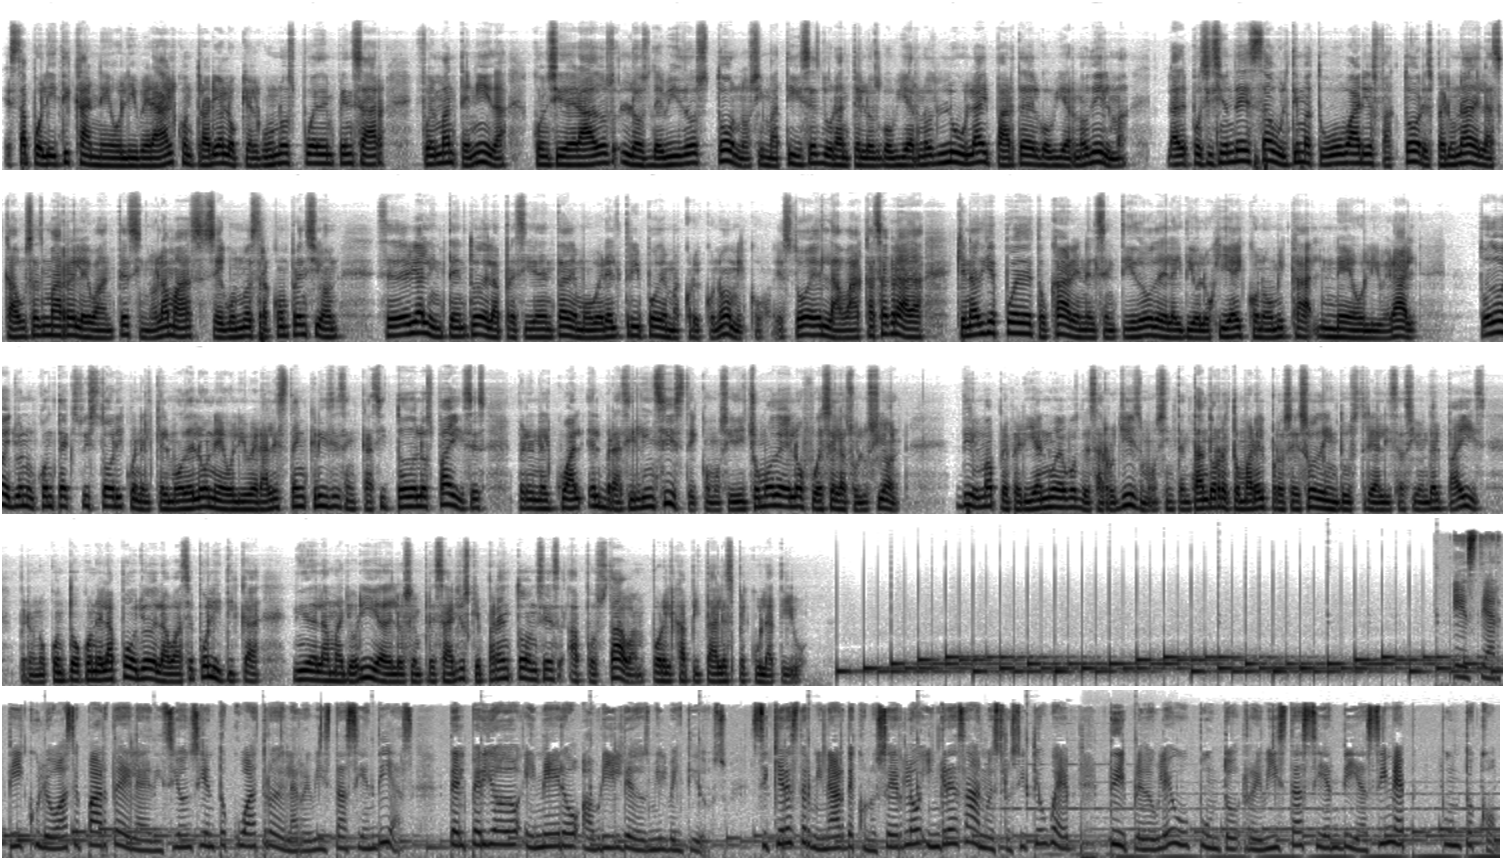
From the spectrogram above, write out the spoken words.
Esta política neoliberal, contrario a lo que algunos pueden pensar, fue mantenida, considerados los debidos tonos y matices durante los gobiernos Lula y parte del gobierno Dilma. La deposición de esta última tuvo varios factores, pero una de las causas más relevantes, si no la más, según nuestra comprensión, se debe al intento de la presidenta de mover el trípode macroeconómico, esto es la vaca sagrada que nadie puede tocar en el sentido de la ideología económica neoliberal. Todo ello en un contexto histórico en el que el modelo neoliberal está en crisis en casi todos los países, pero en el cual el Brasil insiste, como si dicho modelo fuese la solución. Dilma prefería nuevos desarrollismos, intentando retomar el proceso de industrialización del país, pero no contó con el apoyo de la base política ni de la mayoría de los empresarios que para entonces apostaban por el capital especulativo. Este artículo hace parte de la edición 104 de la revista 100 días, del periodo enero-abril de 2022. Si quieres terminar de conocerlo, ingresa a nuestro sitio web www.revistaciendiascinep.com.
